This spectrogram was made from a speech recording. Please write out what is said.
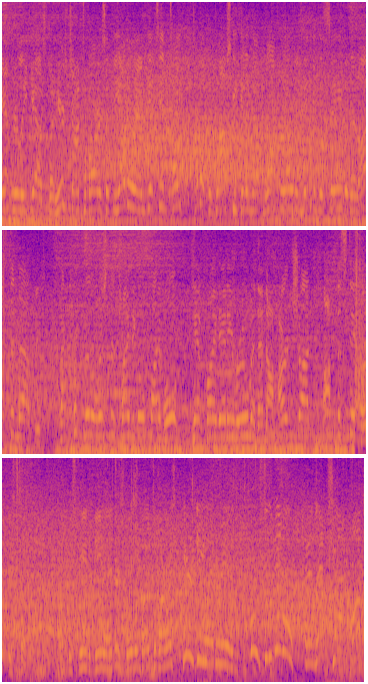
Can't really guess, but here's John Tavares at the other end. Gets in tight. How about Bobrovsky getting that blocker out and making the save? And then Austin Matthews. That quick little wrister trying to go five hole. Can't find any room. And then the hard shot off the stick. Start this. Off the skate of Nylander, stolen by Tavares. Here Nylander in, moves to the middle, and that shot off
